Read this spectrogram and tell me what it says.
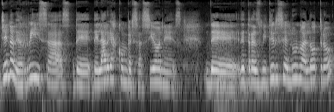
llena de risas, de, largas conversaciones, de, transmitirse el uno al otro,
